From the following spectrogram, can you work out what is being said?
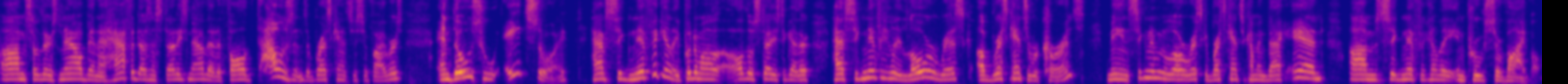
Um, so there's now been a half a dozen studies now that have followed thousands of breast cancer survivors and those who ate soy have significantly, put them all, all those studies together, have significantly lower risk of breast cancer recurrence, meaning significantly lower risk of breast cancer coming back and um, significantly improved survival.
